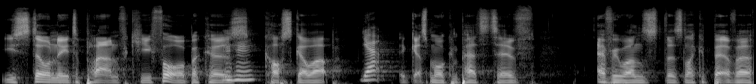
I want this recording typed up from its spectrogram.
you still need to plan for Q4 because Mm-hmm. costs go up yeah. it gets more competitive. Everyone's there's like a bit of a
